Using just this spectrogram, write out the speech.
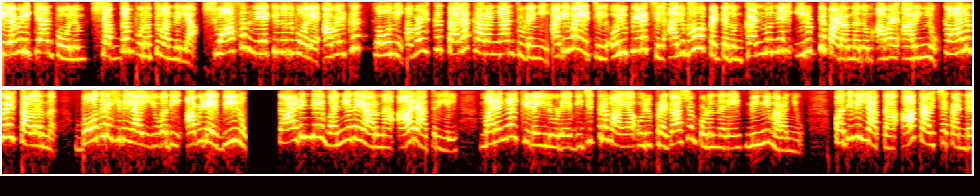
നിലവിളിക്കാൻ പോലും ശബ്ദം പുറത്തു വന്നില്ല. ശ്വാസം നിലയ്ക്കുന്നത് പോലെ അവൾക്ക് തോന്നി. അവൾക്ക് തല കറങ്ങാൻ തുടങ്ങി. അടിവയറ്റിൽ ഒരു പിടച്ചിൽ അനുഭവപ്പെട്ടതും കൺമുന്നിൽ ഇരുട്ട് പടർന്നതും അവൾ അറിഞ്ഞു. കാലുകൾ തളർന്ന് ബോധരഹിതയായി യുവതി അവിടെ വീണു. കാടിന്റെ വന്യതയാർന്ന ആ രാത്രിയിൽ മരങ്ങൾക്കിടയിലൂടെ വിചിത്രമായ ഒരു പ്രകാശം പൊടുന്നനെ മിന്നിമറഞ്ഞു പതിവില്ലാത്ത ആ കാഴ്ച കണ്ട്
